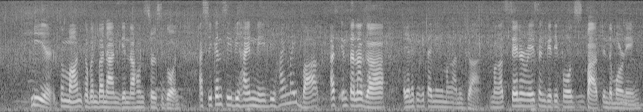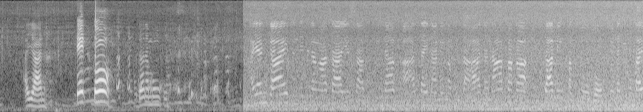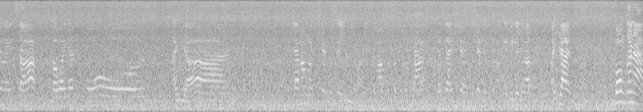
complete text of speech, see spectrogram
here to Mount Cabanbanan, Ginlahon, Sursugon. As you can see behind me, behind my back, as in talaga, ayan nakikita niyo yung mga ano dyan, mga sceneries and beautiful spots in the morning. Ayan, take two! Ada na mong Ayan guys, nandito na nga tayo sa pinag-aantay namin mapuntahan na napaka daming pagsubok. So nandito tayo ngayon sa Kawayan Falls. Ayan. Lamang mag-share ko sa inyo. Ayun sa mga gusto pumunta, mag-like, share, share na sa mga kaibigan nyo. At ayan, bongga na!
